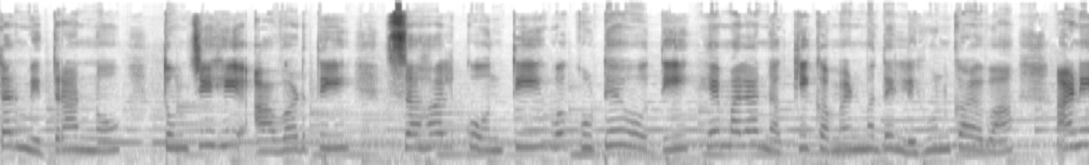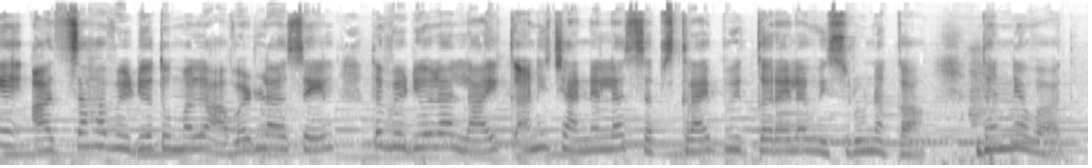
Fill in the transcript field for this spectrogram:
तर मित्रांनो तुमची ही आवडती सहल कोणती व कुठे होती हे मला नक्की कमेंटमध्ये लिहून कळवा आणि आजचा हा व्हिडिओ तुम्हाला आवडला असेल तर व्हिडिओला लाईक आणि चॅनलला सबस्क्राईब करायला विसरू नका. धन्यवाद.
